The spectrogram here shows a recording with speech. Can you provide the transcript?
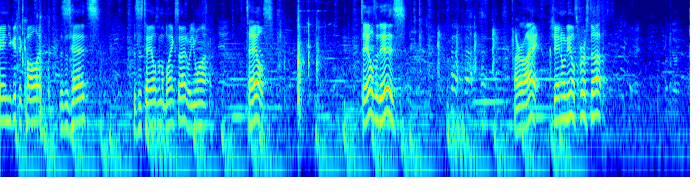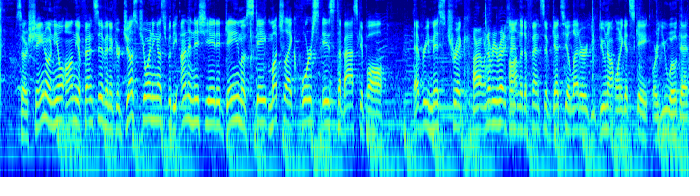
Shane, you get to call it. This is heads. This is tails on the blank side. What do you want? Tails. Tails it is. All right. Shane O'Neill's first up. So Shane O'Neill on the offensive, and if you're just joining us for the uninitiated game of skate, much like horse is to basketball, every missed trick All right, whenever you're ready, Shane. on the defensive gets you a letter. You do not want to get skate, or you will get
